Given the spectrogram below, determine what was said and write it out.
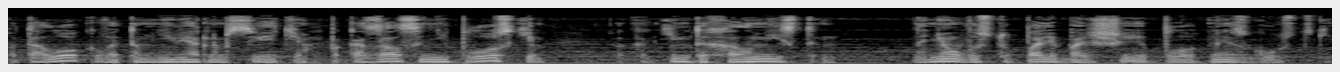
Потолок в этом неверном свете показался не плоским, а каким-то холмистым. На нем выступали большие плотные сгустки.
